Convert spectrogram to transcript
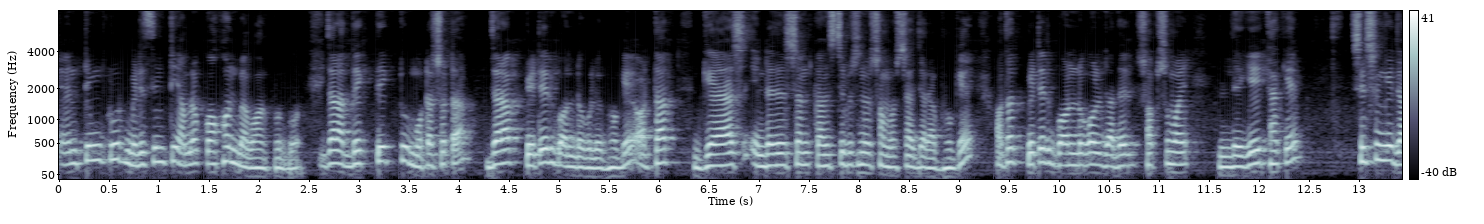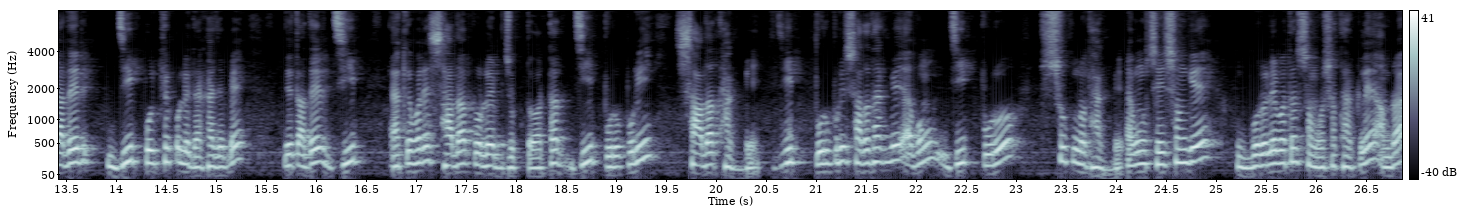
অ্যান্টিমক্রুড মেডিসিনটি আমরা কখন ব্যবহার করব। যারা দেখতে একটু মোটাসোটা, যারা পেটের গণ্ডগোলে ভোগে, অর্থাৎ গ্যাস, ইন্ডাইজেশন, কনস্টিপেশনের সমস্যায় যারা ভোগে, অর্থাৎ পেটের গণ্ডগোল যাদের সবসময় লেগেই থাকে, সে সঙ্গে যাদের জীব পরীক্ষা করলে দেখা যাবে যে তাদের জিভ একেবারে সাদা প্রলেপযুক্ত, অর্থাৎ জিভ পুরোপুরি সাদা থাকবে জিভ পুরোপুরি সাদা থাকবে এবং জিভ পুরো শুকনো থাকবে এবং সেই সঙ্গে গোড়ালি ব্যথার সমস্যা থাকলে আমরা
